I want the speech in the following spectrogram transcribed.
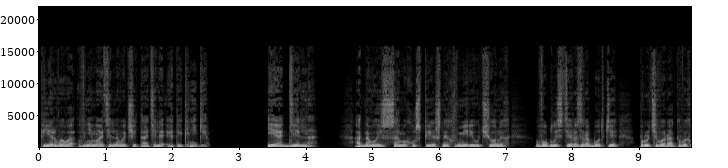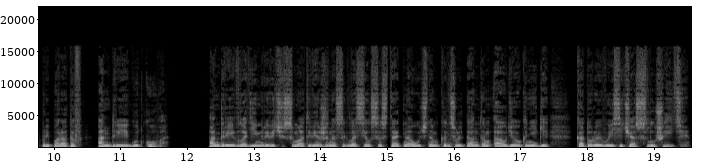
первого внимательного читателя этой книги. И отдельно одного из самых успешных в мире ученых в области разработки противораковых препаратов Андрея Гудкова. Андрей Владимирович самоотверженно согласился стать научным консультантом аудиокниги, которую вы сейчас слушаете.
